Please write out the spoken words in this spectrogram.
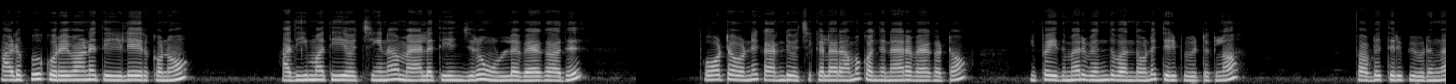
அடுப்பு குறைவான தீயிலே இருக்கணும். அதிகமாக தீ வச்சிங்கன்னா மேலே தீஞ்சிரும் உள்ளே வேகாது. போட்ட உடனே கரண்டி வச்சு கிளறாமல் கொஞ்சம் நேரம் வேகட்டும். இப்போ இது மாதிரி வெந்து வந்தோடனே திருப்பி விட்டுக்கலாம். இப்போ அப்படியே திருப்பி விடுங்க.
